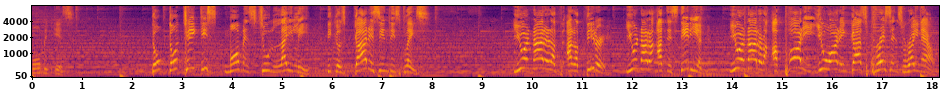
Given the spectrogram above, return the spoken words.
moment is. Don't don't take these moments too lightly because God is in this place. You are not at a, at a theater. You are not at the stadium. You are not at a, a party. You are in God's presence right now.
